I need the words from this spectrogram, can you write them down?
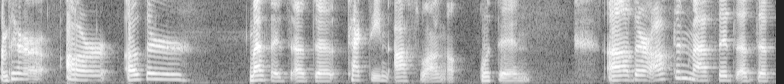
there are other methods of detecting aswang within. Uh, there are often methods of de-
